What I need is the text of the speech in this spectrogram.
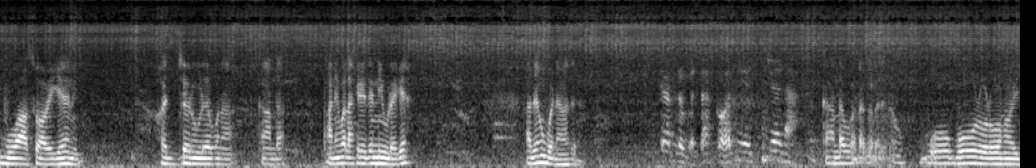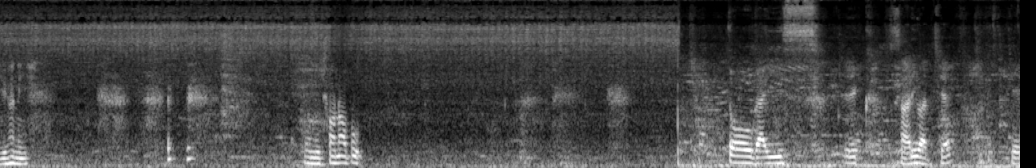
બહુ આંસુ આવી ગયા ને. હજર ઉડે પણ આ કાંદા. પાણીમાં લાખી રીતે નહીં ઉડે કે? આજે શું બનાવે છે? કાંદા બટા કરે બહુ બહુ રોડવાનો આવી ગયો ને. મીઠો ન આપું. તો ગાઈસ એક સારી વાત છે કે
